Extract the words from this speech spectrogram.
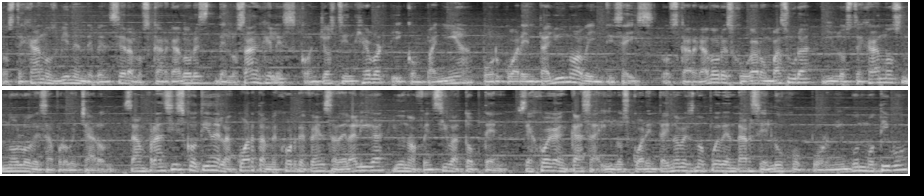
Los Tejanos vienen de vencer a los cargadores de Los Ángeles con Justin Herbert y compañía por 41 a 26. Los cargadores jugaron basura y los Tejanos no lo desaprovecharon. San Francisco tiene la cuarta mejor defensa de la liga y una ofensiva top 10. Se juega en casa y los 49 no pueden darse el lujo por ningún motivo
